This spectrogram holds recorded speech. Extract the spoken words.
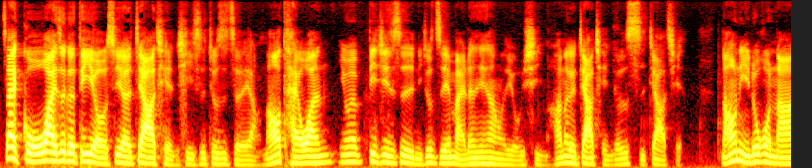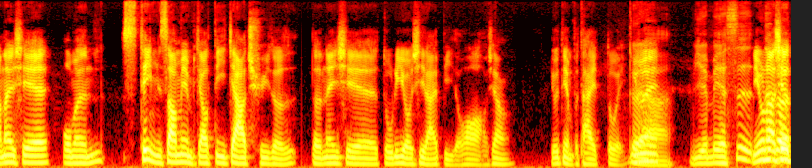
在国外这个 DLC 的价钱其实就是这样，然后台湾因为毕竟是你就直接买任天堂的游戏嘛，它那个价钱就是死价钱。然后你如果拿那些我们 Steam 上面比较低价区的的那些独立游戏来比的话，好像有点不太对，对啊，也也是你用那些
